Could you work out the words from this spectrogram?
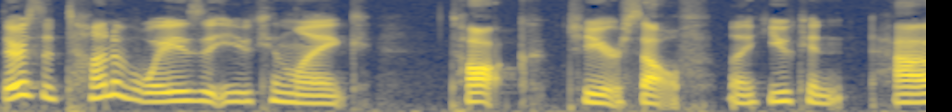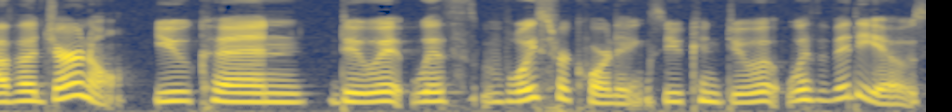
There's a ton of ways that you can like talk to yourself. Like you can have a journal. You can do it with voice recordings. You can do it with videos.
